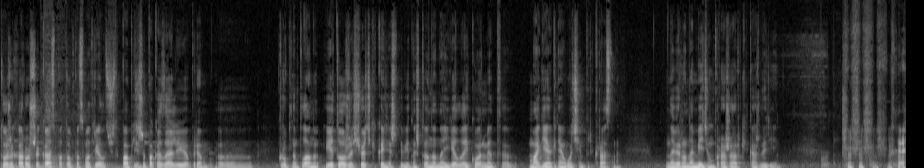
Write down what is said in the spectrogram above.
тоже хороший каст, потом посмотрел, что поближе показали ее, прям э, крупным плану. И тоже щечки, конечно, видно, что она наела и кормят э, магия огня очень прекрасно. Наверное, на медиум прожарке каждый день.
